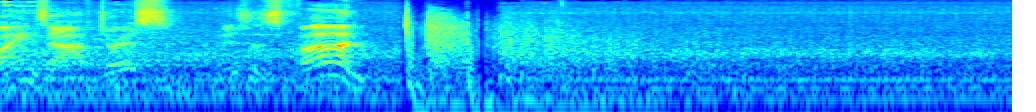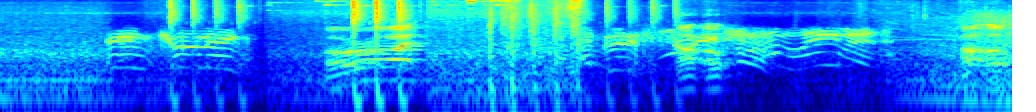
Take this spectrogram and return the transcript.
Planes after us. This is fun. Incoming. All right. I'm gonna strike Uh-oh. him. I'm leaving. Uh oh.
